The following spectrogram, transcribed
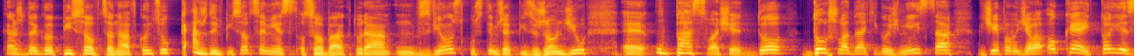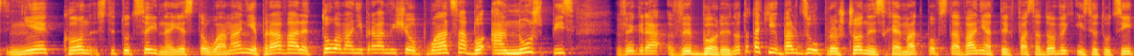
każdego pisowca. No a w końcu każdym pisowcem jest osoba, która mm, w związku z tym, że PiS rządził, e, upasła się, do, doszła do jakiegoś miejsca, gdzie powiedziała: OK, to jest niekonstytucyjne, jest to łamanie prawa, ale to łamanie prawa mi się opłaca, bo a nuż PiS wygra wybory. No to taki bardzo uproszczony schemat powstawania tych fasadowych instytucji,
